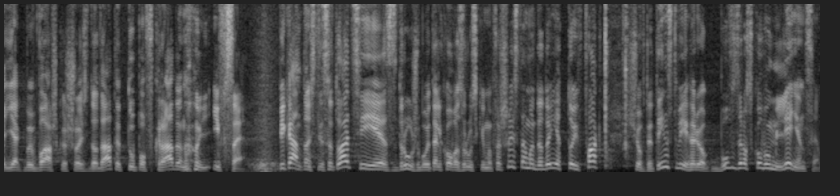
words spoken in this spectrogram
Якби важко щось додати, тупо вкрадено і все. Пікантності ситуації з дружбою Талькова з руськими фашистами додає той факт, що в дитинстві Ігорьок був зразковим ленінцем.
